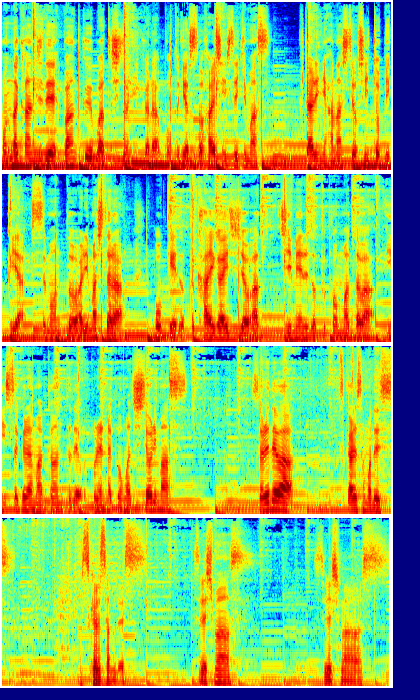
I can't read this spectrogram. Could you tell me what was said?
こんな感じでバンクーバーとシドニーからポッドキャストを配信していきます。2人に話してほしいトピックや質問等ありましたら、ok. 海外事情 gmail.com または Instagram アカウントでご連絡お待ちしております。それでは、お疲れ様です。お疲れ様です。失礼します。失礼します。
